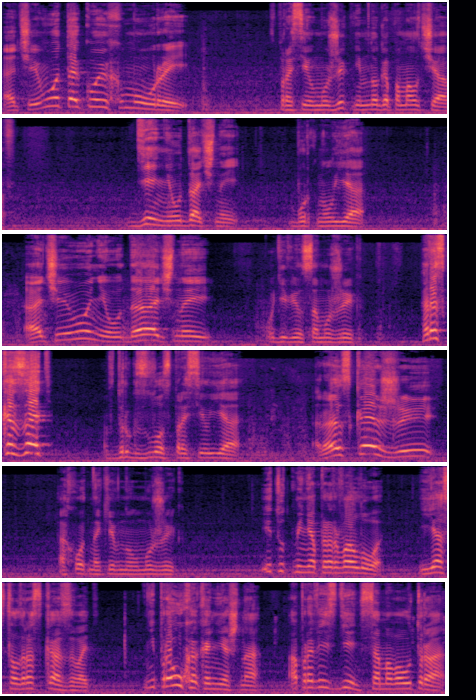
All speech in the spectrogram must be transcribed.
«А чего такой хмурый?» – спросил мужик, немного помолчав. «День неудачный!» – буркнул я. «А чего неудачный?» – удивился мужик. «Рассказать?» – вдруг зло спросил я. «Расскажи!» – охотно кивнул мужик. И тут меня прорвало, и я стал рассказывать. Не про ухо, конечно, а про весь день с самого утра.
